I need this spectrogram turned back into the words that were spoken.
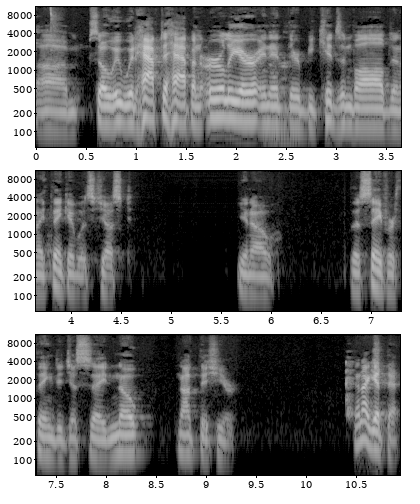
Um, so it would have to happen earlier, and it, there'd be kids involved. And I think it was just, you know, the safer thing to just say nope, not this year. And I get that.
